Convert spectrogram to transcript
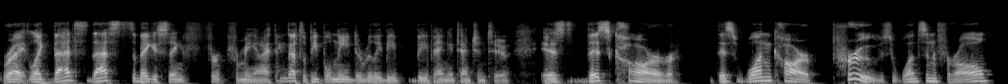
Right, like that's that's the biggest thing for, for me, and I think that's what people need to really be be paying attention to. Is this car, this one car proves once and for all,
